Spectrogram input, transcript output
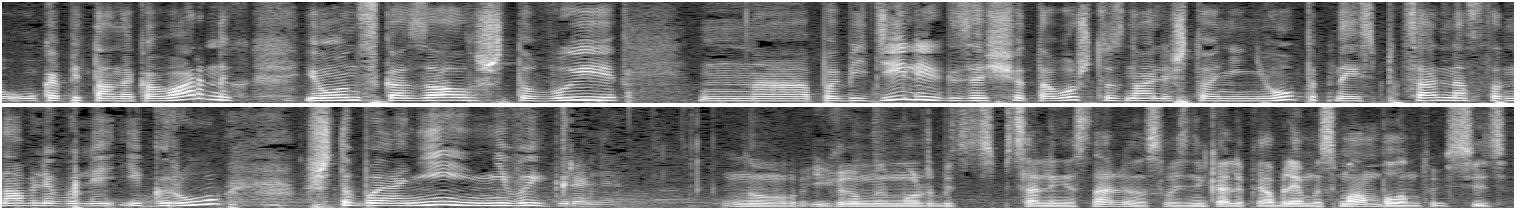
у капитана коварных, и он сказал, что вы победили их за счет того, что знали, что они неопытные, и специально останавливали игру, чтобы они не выиграли ну, игру мы, может быть, специально не знали, у нас возникали проблемы с мамблом, то есть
